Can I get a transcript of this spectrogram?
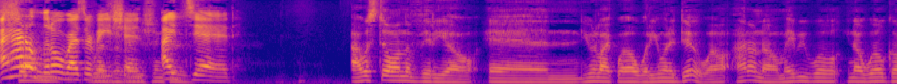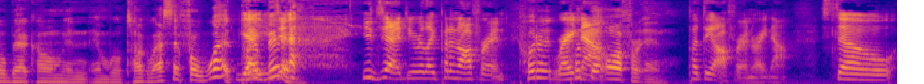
I had a little reservation. reservation I did. I was still on the video, and you were like, "Well, what do you want to do?" Well, I don't know. Maybe we'll, you know, we'll go back home and, and we'll talk about. I said, "For what? Put yeah, you did. You did. You were like, put an offer in. Put it right put now. Put the offer in. Put the offer in right now. So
